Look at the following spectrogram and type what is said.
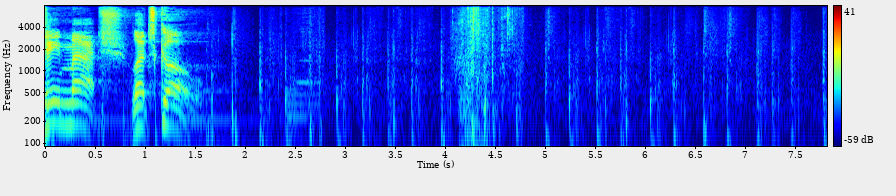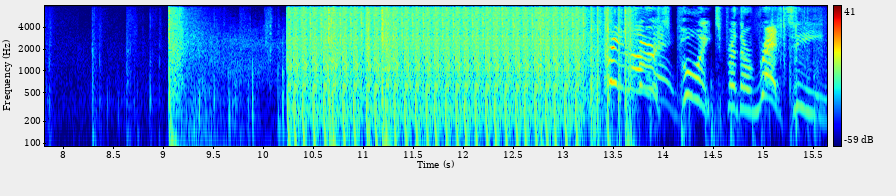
Team match, let's go. First point for the red team.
